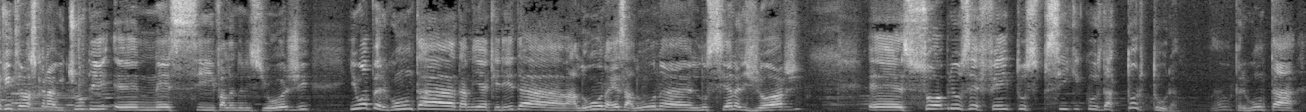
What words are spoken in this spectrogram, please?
bem-vindos ao nosso canal YouTube, nesse falando nisso de hoje. E uma pergunta da minha querida aluna, ex-aluna, Luciana de Jorge, eh, sobre os efeitos psíquicos da tortura. É uma pergunta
